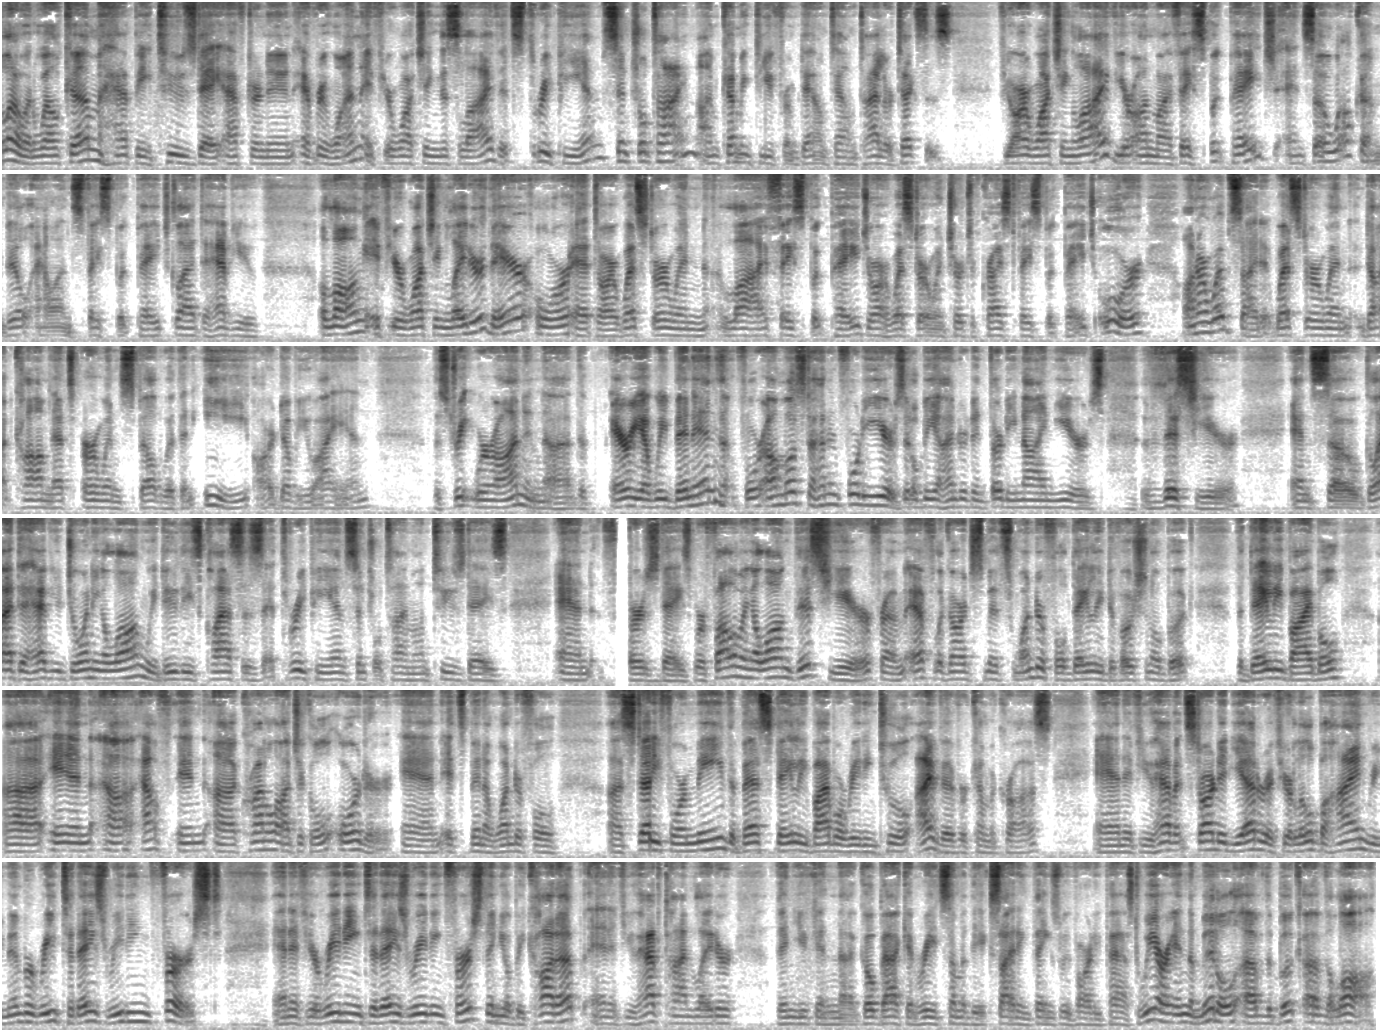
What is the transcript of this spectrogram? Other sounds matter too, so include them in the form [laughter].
Hello and welcome. Happy Tuesday afternoon, everyone. If you're watching this live, it's 3 p.m. Central Time. I'm coming to you from downtown Tyler, Texas. If you are watching live, you're on my Facebook page, and so welcome, Bill Allen's Facebook page. Glad to have you along if you're watching later there or at our West Erwin Live Facebook page or our West Erwin Church of Christ Facebook page or on our website at westerwin.com. That's Erwin spelled with an E, R W I N. The street we're on and uh, the area we've been in for almost 140 years. It'll be 139 years this year. And so glad to have you joining along. We do these classes at 3 p.m. Central Time on Tuesdays and Thursdays. We're following along this year from F. LaGard Smith's wonderful daily devotional book, The Daily Bible uh, in uh, in uh, chronological order, and it's been a wonderful uh, study for me. The best daily Bible reading tool I've ever come across. And if you haven't started yet, or if you're a little behind, remember read today's reading first. And if you're reading today's reading first, then you'll be caught up. And if you have time later, then you can uh, go back and read some of the exciting things we've already passed. We are in the middle of the book of the law.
